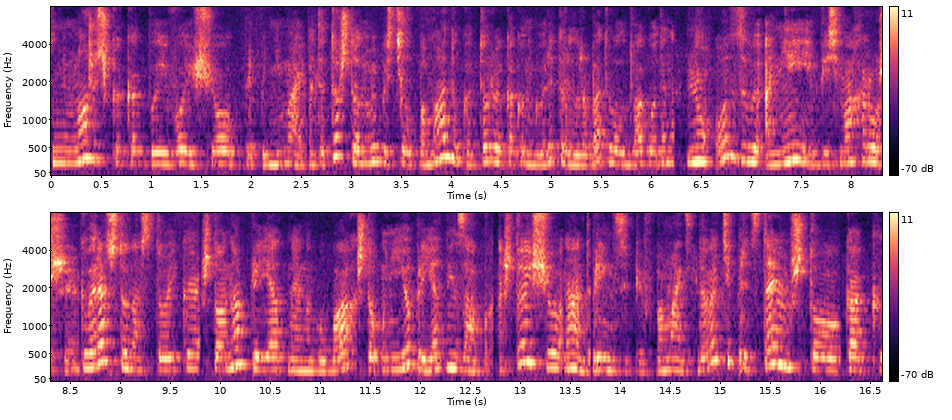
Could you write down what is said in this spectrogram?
немножечко как бы его еще приподнимает. Это то, что он выпустил помаду, которую, как он говорит, разрабатывал два года назад. Но отзывы о ней весьма хорошие. Говорят, что она стойкая, что она приятная на губах, что у нее приятный запах. А что еще надо, в принципе, в помаде? Давайте представим, что, как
